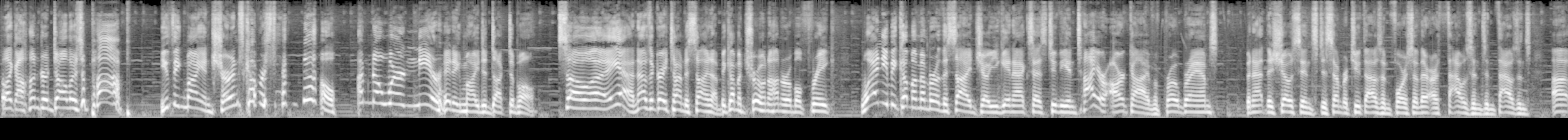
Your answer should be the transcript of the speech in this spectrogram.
like a hundred dollars a pop. You think my insurance covers that? No, I'm nowhere near hitting my deductible. So uh, yeah, now's a great time to sign up. Become a true and honorable freak. When you become a member of the sideshow, you gain access to the entire archive of programs been at the show since December 2004, so there are thousands and thousands, uh,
